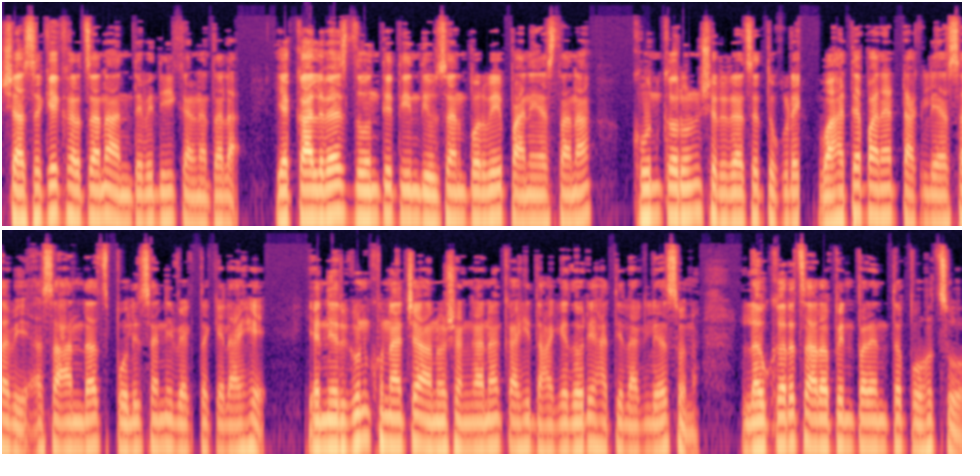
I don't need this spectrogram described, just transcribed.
शासकीय खर्चानं अंत्यविधीही करण्यात आला. या कालव्यास दोन ते तीन दिवसांपूर्वी पाणी असताना खून करून शरीराचे तुकडे वाहत्या पाण्यात टाकले असावे असा अंदाज पोलिसांनी व्यक्त केला आहे. या निर्गुण खुनाच्या अनुषंगानं काही धागेदोरी हाती लागली असून लवकरच आरोपींपर्यंत पोहोचू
